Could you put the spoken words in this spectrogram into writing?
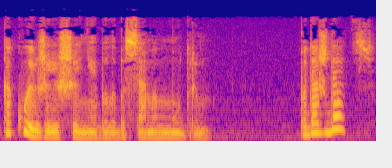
Какое же решение было бы самым мудрым? Подождать?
